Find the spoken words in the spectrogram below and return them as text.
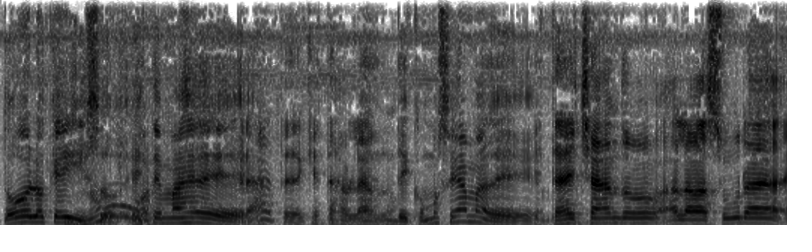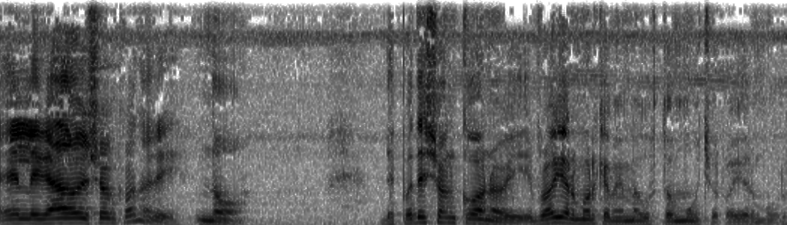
todo lo que hizo, No, este más de... Espérate, ¿de qué estás hablando? de ¿Cómo se llama? De... Estás echando a la basura el legado de Sean Connery. No. Después de Sean Connery, Roger Moore, que a mí me gustó mucho, Roger Moore.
